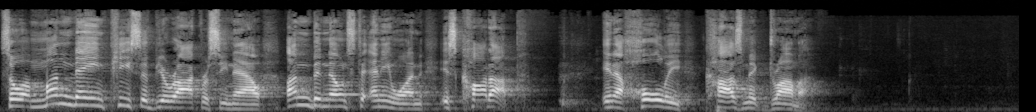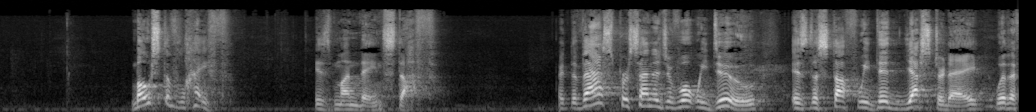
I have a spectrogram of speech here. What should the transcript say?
So, a mundane piece of bureaucracy now, unbeknownst to anyone, is caught up in a holy cosmic drama. Most of life is mundane stuff. Right? The vast percentage of what we do is the stuff we did yesterday with a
